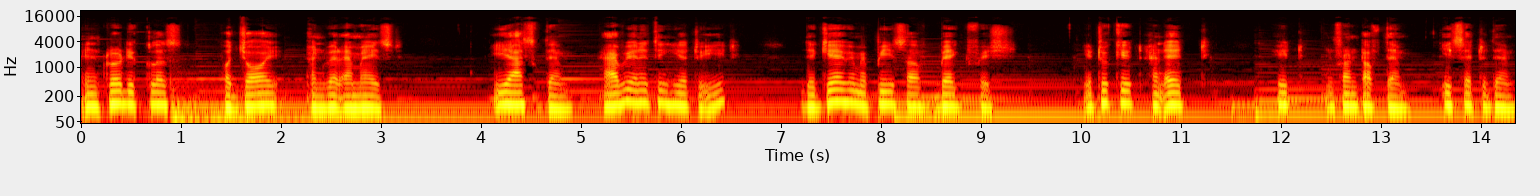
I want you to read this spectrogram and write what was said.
incredulous for joy and were amazed, he asked them, Have you anything here to eat? They gave him a piece of baked fish. He took it and ate it in front of them. He said to them,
